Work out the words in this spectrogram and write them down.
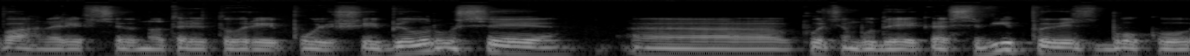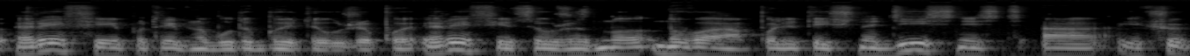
вагнерівців на території Польщі і Білорусі. е, Потім буде якась відповідь з боку Ерефії. Потрібно буде бити вже по Ерефії. Це вже нова політична дійсність. А якщо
